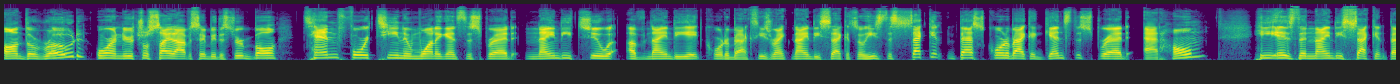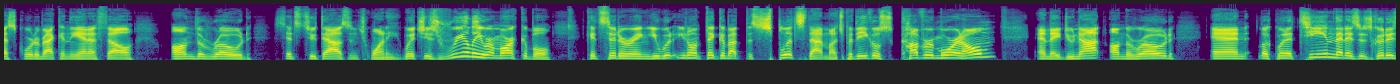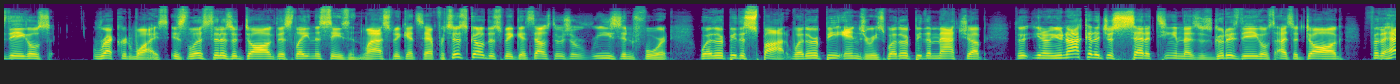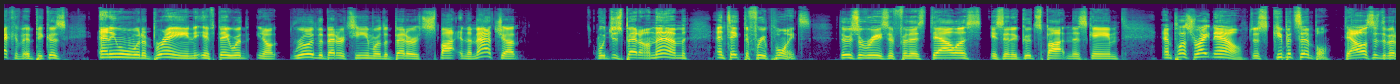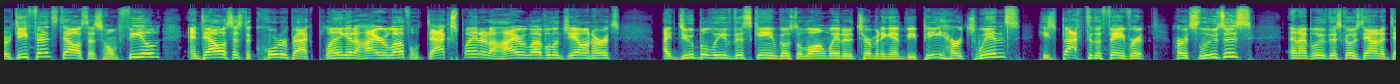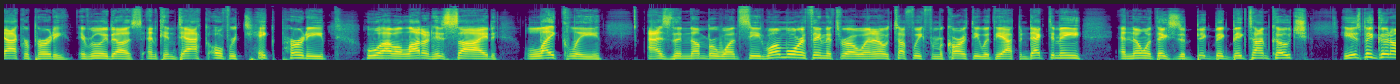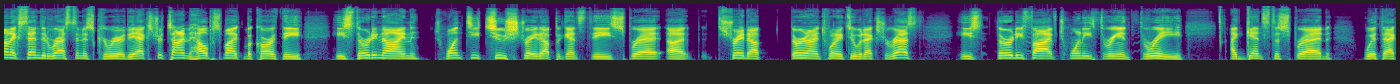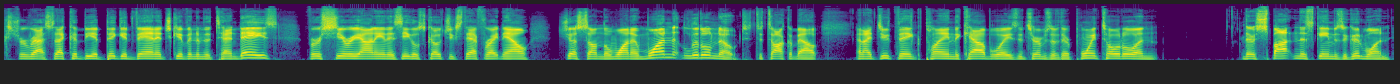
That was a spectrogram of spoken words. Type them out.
on the road or a neutral site, obviously, be the Super Bowl. 10, 14, and 1 against the spread, 92 of 98 quarterbacks. He's ranked 92nd. So he's the second best quarterback against the spread at home. He is the 92nd best quarterback in the NFL on the road since 2020, which is really remarkable considering you would you don't think about the splits that much, but the Eagles cover more at home and they do not on the road. And look, when a team that is as good as the Eagles record wise is listed as a dog this late in the season. Last week at San Francisco, this week at Dallas. There's a reason for it. Whether it be the spot, whether it be injuries, whether it be the matchup. The, you know, you're not going to just set a team that's as good as the Eagles as a dog for the heck of it because anyone with a brain, if they were, you know, really the better team or the better spot in the matchup, would just bet on them and take the free points. There's a reason for this. Dallas is in a good spot in this game. And plus, right now, just keep it simple. Dallas has the better defense. Dallas has home field. And Dallas has the quarterback playing at a higher level. Dak's playing at a higher level than Jalen Hurts. I do believe this game goes a long way to determining MVP. Hurts wins. He's back to the favorite. Hurts loses. And I believe this goes down to Dak or Purdy. It really does. And can Dak overtake Purdy, who will have a lot on his side, likely as the number one seed. One more thing to throw in. I know tough week for McCarthy with the appendectomy, and no one thinks he's a big, big, big time coach. He has been good on extended rest in his career. The extra time helps Mike McCarthy. He's 39, 22 straight up against the spread, uh, straight up 39 22 with extra rest. He's 35, 23, and 3 against the spread with extra rest. That could be a big advantage given him the 10 days versus Sirianni and his Eagles coaching staff right now just on the one. And one little note to talk about, and I do think playing the Cowboys in terms of their point total and their spot in this game is a good one.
